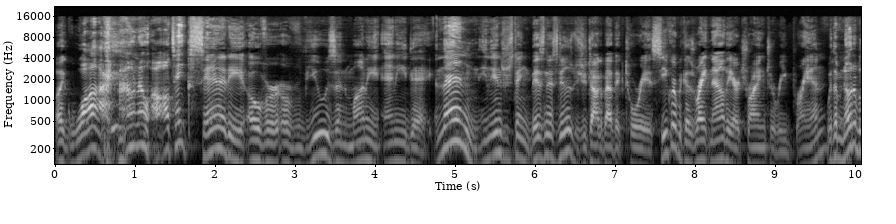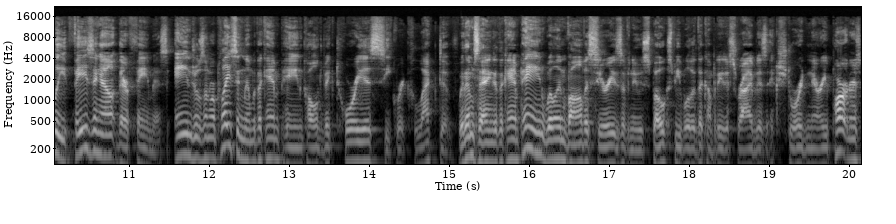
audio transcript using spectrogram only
like, why? I don't know. I'll take sanity over, over views and money any day. And then, in interesting business news, we should talk about Victoria's Secret because right now they are trying to rebrand, with them notably phasing out their famous angels and replacing them with a campaign called Victoria's Secret Collective. With them saying that the campaign will involve a series of new spokespeople that the company described as extraordinary partners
